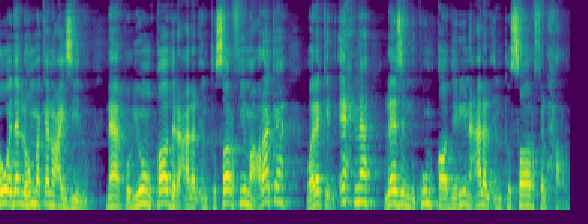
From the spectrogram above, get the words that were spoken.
هو ده اللي هم كانوا عايزينه. نابليون قادر على الانتصار في معركة ولكن إحنا لازم نكون قادرين على الانتصار في الحرب.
